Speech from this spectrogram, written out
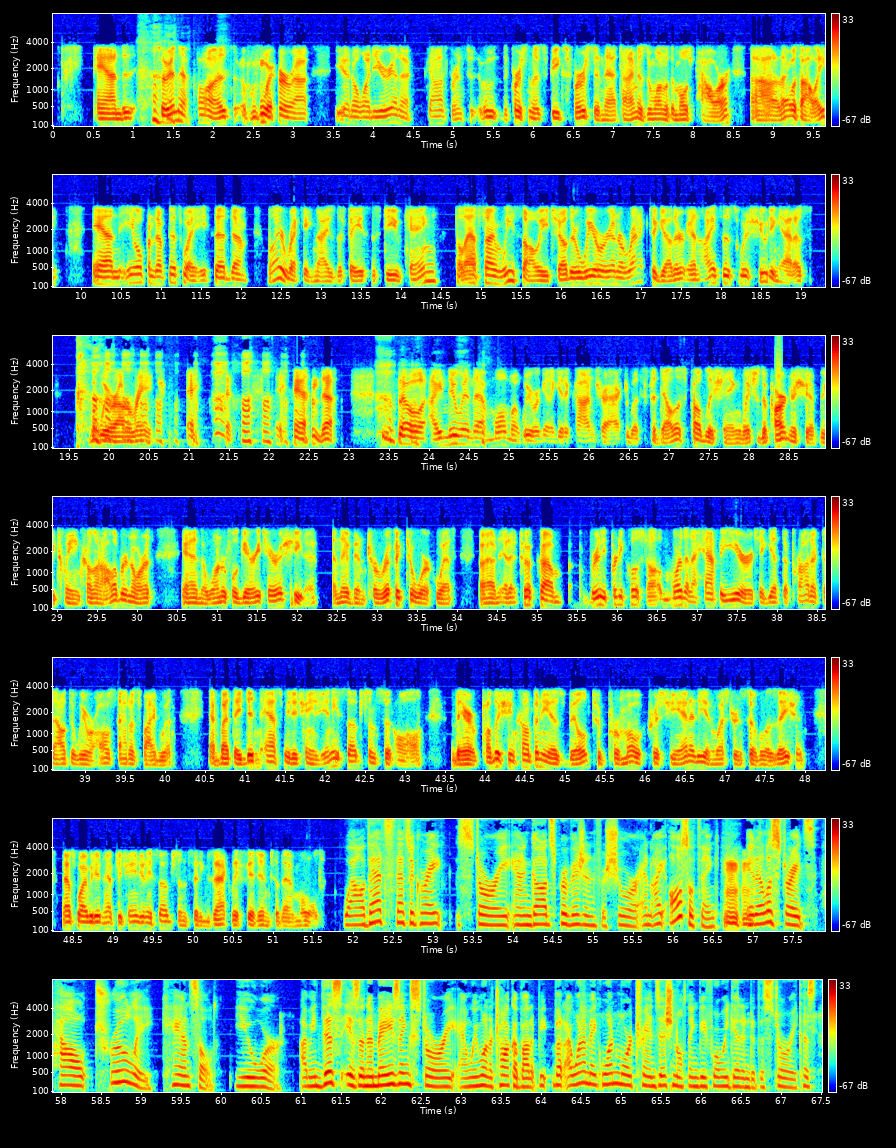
And so in that pause where, uh, you know, when you're in a conference, who the person that speaks first in that time is the one with the most power. Uh, that was Ollie. And he opened up this way. He said, um, Well, I recognize the face of Steve King. The last time we saw each other, we were in Iraq together, and ISIS was shooting at us, but we were out of range. and uh, so I knew in that moment we were going to get a contract with Fidelis Publishing, which is a partnership between Colonel Oliver North and the wonderful Gary Terashita, and they've been terrific to work with. Uh, and it took um, really pretty close to more than a half a year to get the product out that we were all satisfied with. And, but they didn't ask me to change any substance at all. Their publishing company is built to promote Christianity and Western civilization. That's why we didn't have to change any substance that exactly fit into that mold. Wow, that's that's a great story and God's provision for sure. And I also think mm-hmm. it illustrates how truly canceled you were. I mean, this is an amazing story, and we want to talk about it. But I want to make one more transitional thing before we get into the story because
